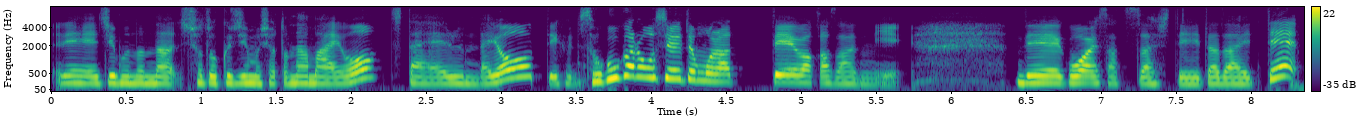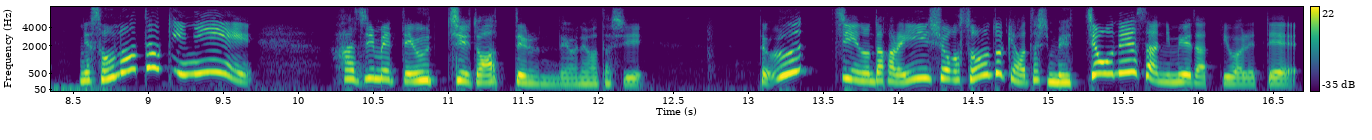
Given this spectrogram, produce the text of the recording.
えー自分のな所属事務所と名前を伝えるんだよっていうふうに、そこから教えてもらって、若さんに。で、ご挨拶させていただいて、で、その時に、初めてウッチーと会ってるんだよね、私。でウッチーの、だから印象がその時私めっちゃお姉さんに見えたって言われて、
